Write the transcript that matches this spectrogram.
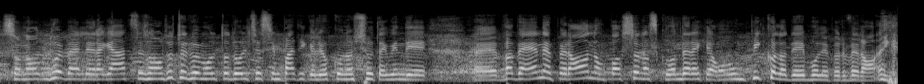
sono due belle ragazze, sono tutte e due molto dolci e simpatiche, le ho conosciute, quindi eh, va bene, però non posso nascondere che ho un piccolo debole per Veronica.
